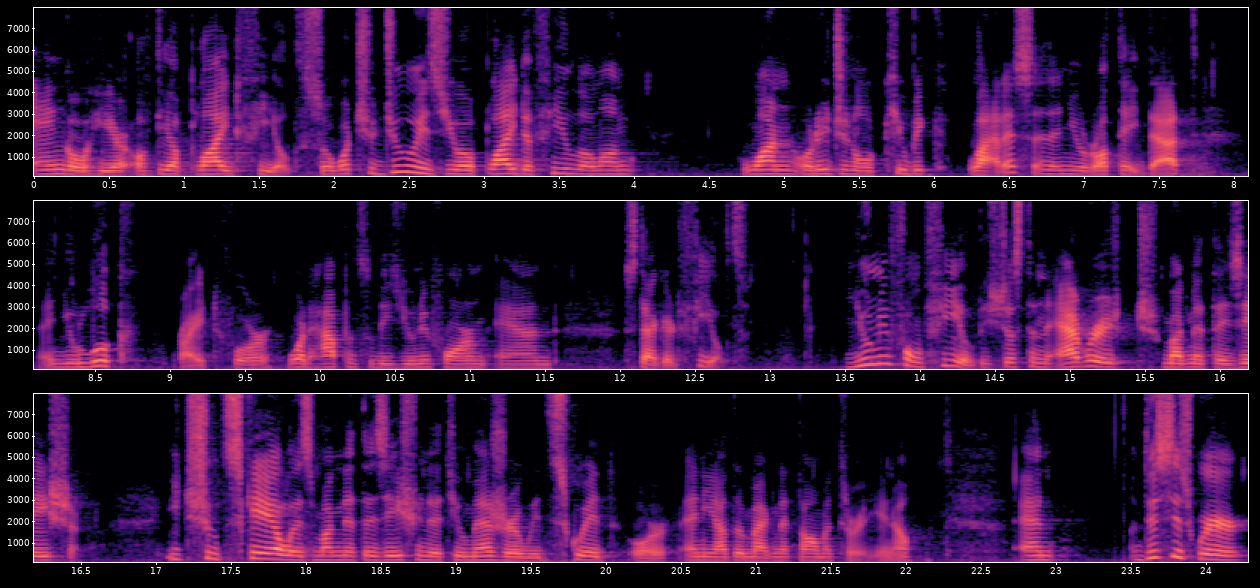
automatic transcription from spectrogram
angle here of the applied field. So what you do is you apply the field along one original cubic lattice, and then you rotate that, and you look, right, for what happens to these uniform and staggered fields. Uniform field is just an average magnetization. It should scale as magnetization that you measure with SQUID or any other magnetometer, you know. And this is where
